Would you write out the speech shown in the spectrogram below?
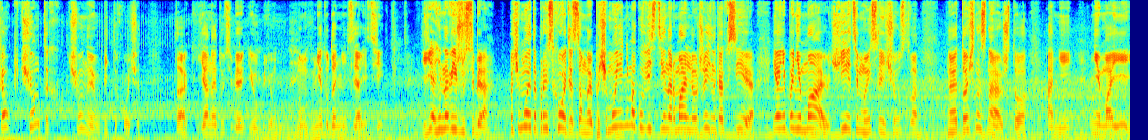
Как, че он-то... Че он ее убить-то хочет? Так, я найду тебя и убью. Ну, мне туда нельзя идти. Я ненавижу себя! Почему это происходит со мной? Почему я не могу вести нормальную жизнь, как все? Я не понимаю, чьи эти мысли и чувства. Но я точно знаю, что они не мои.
